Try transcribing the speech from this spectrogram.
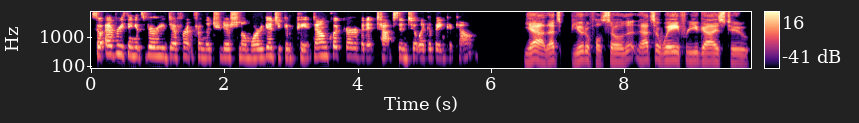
So everything, it's very different from the traditional mortgage. You can pay it down quicker, but it taps into like a bank account. Yeah, that's beautiful. So th- that's a way for you guys to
